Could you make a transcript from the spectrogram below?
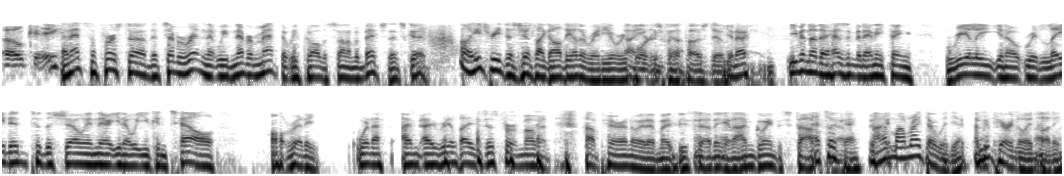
Okay. And that's the first uh, that's ever written that we've never met that we've called a son of a bitch. That's good. Well, he treats us just like all the other radio reporters can for the. Post do. You know, even though there hasn't been anything really, you know, related to the show in there, you know, what you can tell already. We're not. I, I realize just for a moment how paranoid I might be sounding, and I'm going to stop. That's now. okay. I'm, I'm right there with you. I'm your paranoid buddy.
